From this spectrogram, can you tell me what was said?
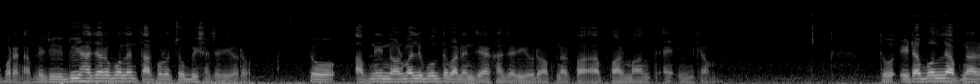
উপরে না। আপনি যদি দুই হাজারও বলেন, তারপরও চব্বিশ হাজার ইউরো তো আপনি নর্মালি বলতে পারেন যে এক হাজার ইউরো আপনার পার মান্থ ইনকাম তো এটা বললে আপনার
